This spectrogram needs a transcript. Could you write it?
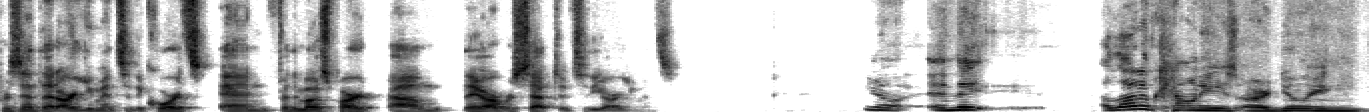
present that argument to the courts. And for the most part, um, they are receptive to the arguments. You know, and they a lot of counties are doing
